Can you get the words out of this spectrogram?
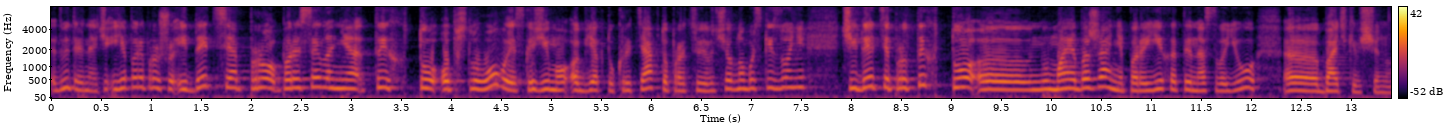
Дмитрий Геннадійович, я перепрошую, йдеться про переселення тих, хто обслуговує, скажімо, об'єкт укриття, хто працює в Чорнобильській зоні, чи йдеться про тих, хто е, ну, має бажання переїхати на свою е, батьківщину?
